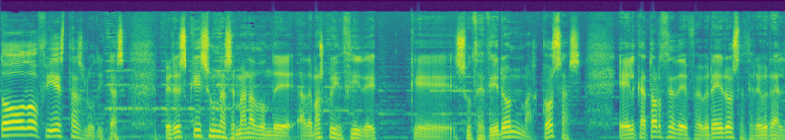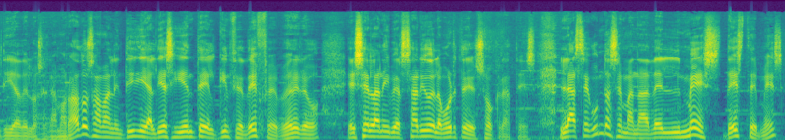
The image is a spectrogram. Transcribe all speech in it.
todo fiestas lúdicas. Pero es que es una semana donde además coincide que sucedieron más cosas. El 14 de febrero se celebra el Día de los Enamorados a Valentín y al día siguiente, el 15 de febrero, es el aniversario de la muerte de Sócrates. La segunda semana del mes de este mes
